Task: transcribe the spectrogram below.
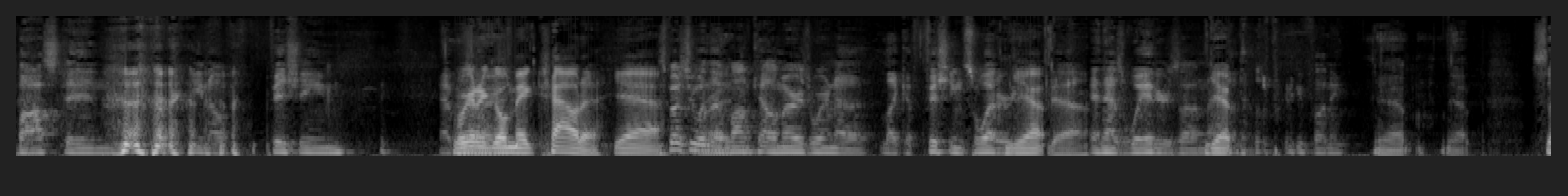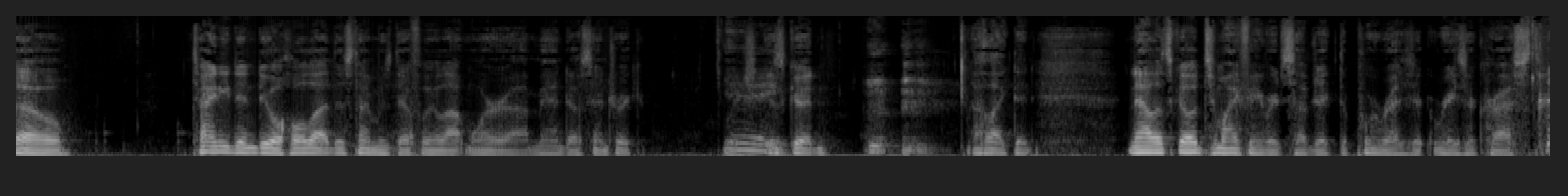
Boston, you know, fishing. We're gonna go make chowder. Yeah. Especially when the Mon Calamari's wearing a like a fishing sweater. Yeah. Yeah. And has waders on. That, Yep. That was pretty funny. Yep, yep. So Tiny didn't do a whole lot this time. It was definitely a lot more uh, Mando centric, which Yay. is good. I liked it. Now let's go to my favorite subject: the poor Razor, razor Crest.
